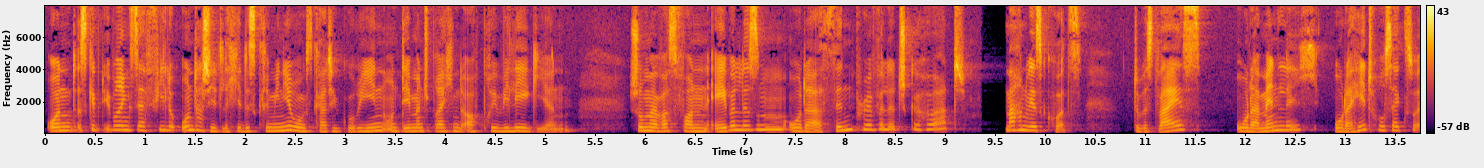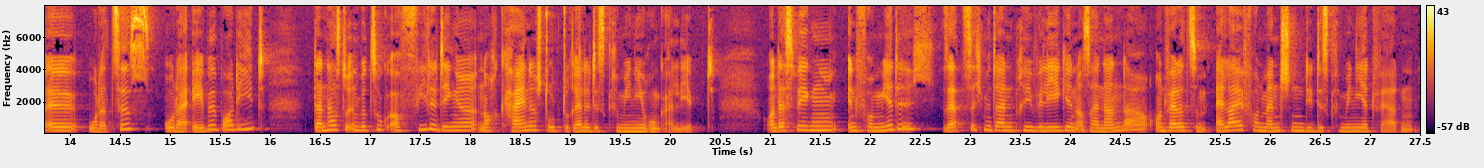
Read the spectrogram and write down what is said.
Und es gibt übrigens sehr viele unterschiedliche Diskriminierungskategorien und dementsprechend auch Privilegien. Schon mal was von Ableism oder Thin Privilege gehört? Machen wir es kurz. Du bist weiß oder männlich oder heterosexuell oder cis oder able-bodied, dann hast du in Bezug auf viele Dinge noch keine strukturelle Diskriminierung erlebt. Und deswegen informier dich, setz dich mit deinen Privilegien auseinander und werde zum Ally von Menschen, die diskriminiert werden.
